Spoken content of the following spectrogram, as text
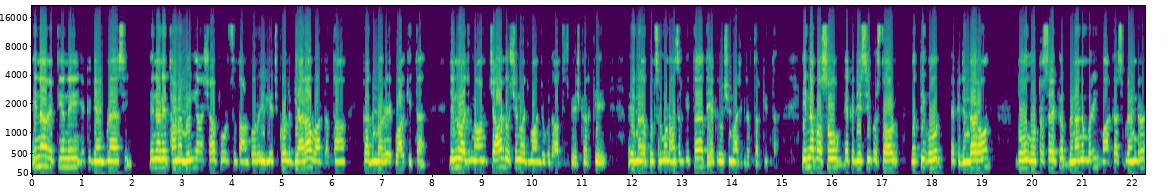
ਇਹਨਾਂ ਵਿਅਕਤੀਆਂ ਨੇ ਇੱਕ ਗੈਂਗ ਬਣਾਇਆ ਸੀ। ਇਹਨਾਂ ਨੇ ਥਾਣਾ ਲੋਹੀਆਂ ਸ਼ਾਹਪੁਰ ਸੁਲਤਾਨਪੁਰ ਏਰੀਆ 'ਚ ਕੁੱਲ 11 ਵਾਰਦਾਤਾਂ ਕਰਨ ਬਾਰੇ ਇਕਬਾਲ ਕੀਤਾ। ਜਿਹਨੂੰ ਅੱਜ ਚਾਰ ਦੋਸ਼ੀਆਂ ਨੂੰ ਅੱਜ ਅਦਾਲਤ 'ਚ ਪੇਸ਼ ਕਰਕੇ ਇਹਨਾਂ ਦਾ ਪੁਲਿਸ ਰਿਮਾਂਡ ਹਾਸਲ ਕੀਤਾ ਤੇ ਇੱਕ ਦੋਸ਼ੀ ਨੂੰ ਅੱਜ ਗ੍ਰਿਫਤਾਰ ਕੀਤਾ। ਇਹਨਾਂ ਪਾਸੋਂ ਇੱਕ ਦੇਸੀ ਪਿਸਤੌਲ 32 ਬੋਰ, ਇੱਕ ਜਿੰਦਾ ਰੌਂਦ, ਦੋ ਮੋਟਰਸਾਈਕਲ, ਬਿਨਾ ਨੰਬਰੀ, ਮਾਰਕਾ ਸਪਲੈਂਡਰ,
